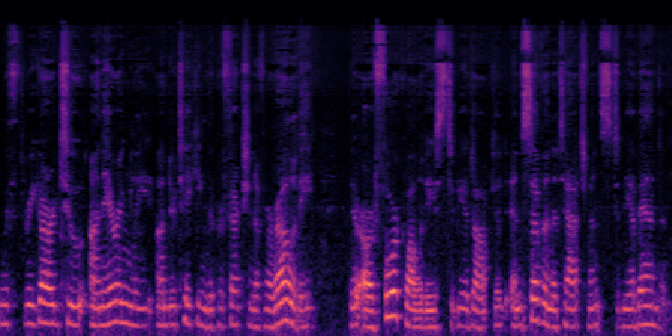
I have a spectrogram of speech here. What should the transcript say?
With regard to unerringly undertaking the perfection of morality, there are four qualities to be adopted and seven attachments to be abandoned.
